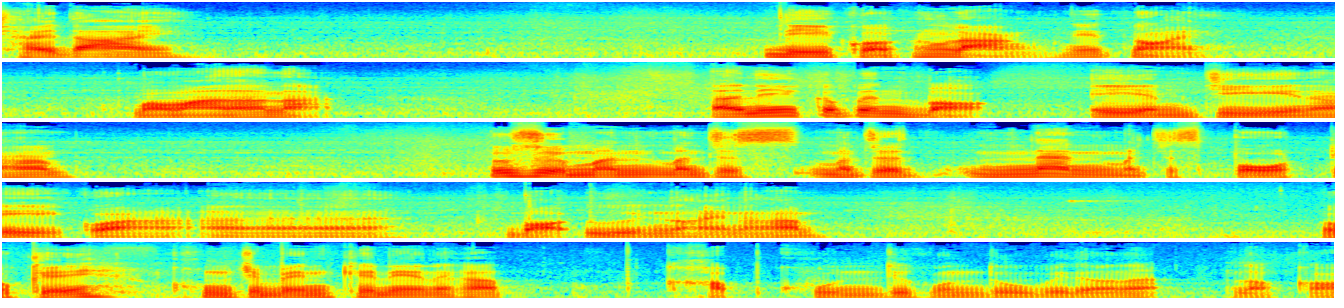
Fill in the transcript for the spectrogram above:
ใช้ได้ ดีกว่าข้างหลังนิดหน่อย ประมาณนั้นอะ อันนี้ก็เป็นเบาะ AMG นะครับ รู้สึกมันมันจะมันจะแน่นมันจะสปอร์ตดีกว่าเอ่อเบาะอื่นหน่อยนะครับ โอเค คงจะเป็นแค่นี้นะครับ ขอบคุณที่คุณดูวิดีโอนะ แล้วก็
